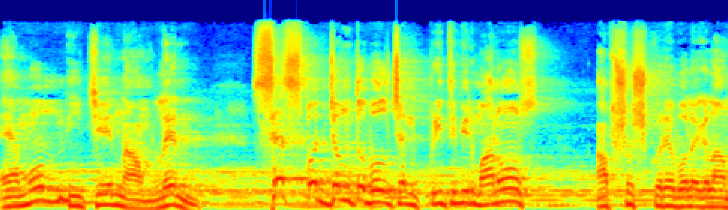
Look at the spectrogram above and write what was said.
এমন নিচে নামলেন, শেষ পর্যন্ত বলছেন, পৃথিবীর মানুষ, আফসোস করে বলে গেলাম,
